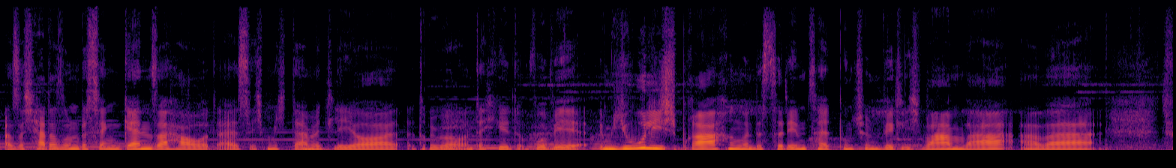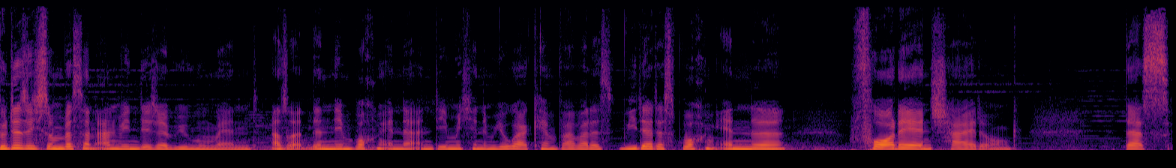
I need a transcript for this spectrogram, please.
Also ich hatte so ein bisschen Gänsehaut, als ich mich da mit Leor drüber unterhielt, obwohl wir im Juli sprachen und es zu dem Zeitpunkt schon wirklich warm war. Aber es fühlte sich so ein bisschen an wie ein Déjà-vu-Moment. Also in dem Wochenende, an dem ich in einem Yoga-Camp war, war das wieder das Wochenende vor der Entscheidung. Das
